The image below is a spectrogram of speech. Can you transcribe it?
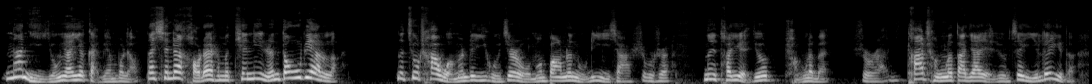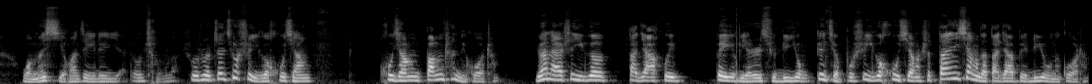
那你永远也改变不了。但现在好在什么？天地人都变了，那就差我们这一股劲儿，我们帮着努力一下，是不是？那他也就成了呗，是不是？他成了，大家也就这一类的，我们喜欢这一类也都成了。所以说，这就是一个互相、互相帮衬的过程。原来是一个大家会被别人去利用，并且不是一个互相是单向的大家被利用的过程。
